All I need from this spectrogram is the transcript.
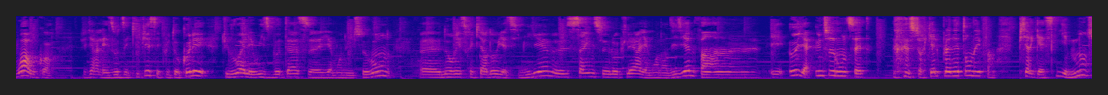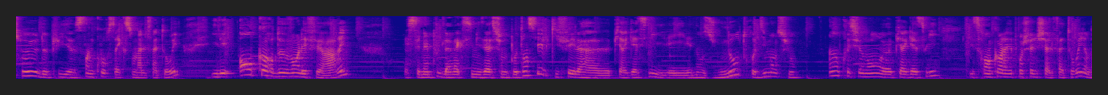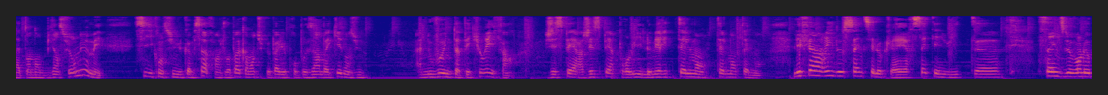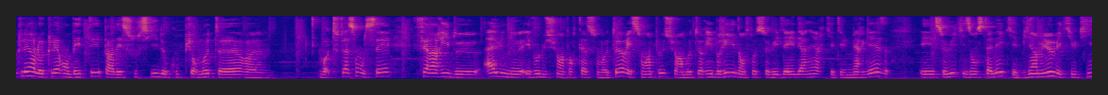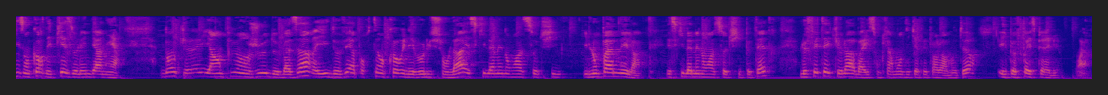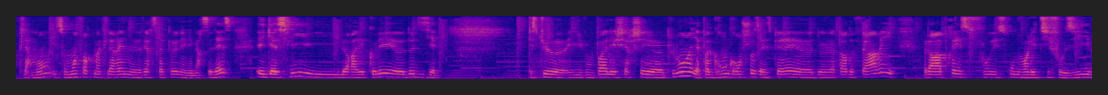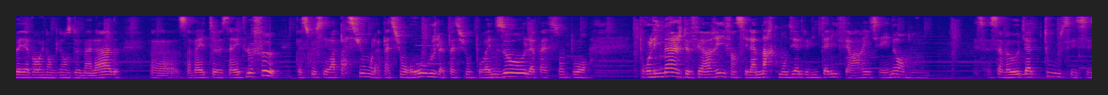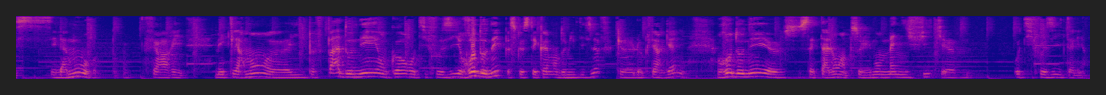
waouh quoi. Je veux dire, les autres équipiers, c'est plutôt collé. Tu le vois, Lewis Bottas, il y a moins d'une seconde. Norris Ricardo, il y a 6 millièmes. Sainz Leclerc, il y a moins d'un dixième. Enfin, et eux, il y a une seconde 7. Sur quelle planète on est? Enfin, Pierre Gasly est monstrueux depuis 5 courses avec son AlphaTauri. Il est encore devant les Ferrari c'est même plus de la maximisation de potentiel qui fait là Pierre Gasly, il est, dans une autre dimension. Impressionnant euh, Pierre Gasly, il sera encore l'année prochaine chez AlphaTauri en attendant bien sûr mieux, mais s'il continue comme ça, enfin je vois pas comment tu peux pas lui proposer un baquet dans une à nouveau une top écurie, j'espère, j'espère pour lui, il le mérite tellement, tellement, tellement. Les Ferrari de Sainz et Leclerc, 7 et 8. Euh, Sainz devant Leclerc, Leclerc embêté par des soucis de coupure moteur. Euh, Bon, de toute façon, on le sait, Ferrari de, a une évolution apportée à son moteur. Ils sont un peu sur un moteur hybride entre celui de l'année dernière qui était une merguez et celui qu'ils ont cette année qui est bien mieux mais qui utilise encore des pièces de l'année dernière. Donc euh, il y a un peu un jeu de bazar et ils devaient apporter encore une évolution là. Est-ce qu'ils l'amèneront à Sochi Ils l'ont pas amené là. Est-ce qu'ils l'amèneront à Sochi Peut-être. Le fait est que là, bah, ils sont clairement handicapés par leur moteur et ils peuvent pas espérer mieux. Voilà, clairement, ils sont moins forts que McLaren, euh, Verstappen et les Mercedes. Et Gasly, il leur avait collé euh, deux dixièmes. Qu'est-ce que ils vont pas aller chercher plus loin Il n'y a pas grand grand chose à espérer de la part de Ferrari. Alors après, ils, seront devant les tifosi, il va y avoir une ambiance de malade. Euh, ça, va être, ça va être le feu, parce que c'est la passion, la passion rouge, la passion pour Enzo, la passion pour, pour l'image de Ferrari, enfin, c'est la marque mondiale de l'Italie, Ferrari, c'est énorme, ça, va au-delà de tout, c'est l'amour, Ferrari. Mais clairement, euh, ils peuvent pas donner encore aux tifosi, redonner, parce que c'était quand même en 2019 que Leclerc gagne, redonner euh, ce talent absolument magnifique aux tifosi italiens.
